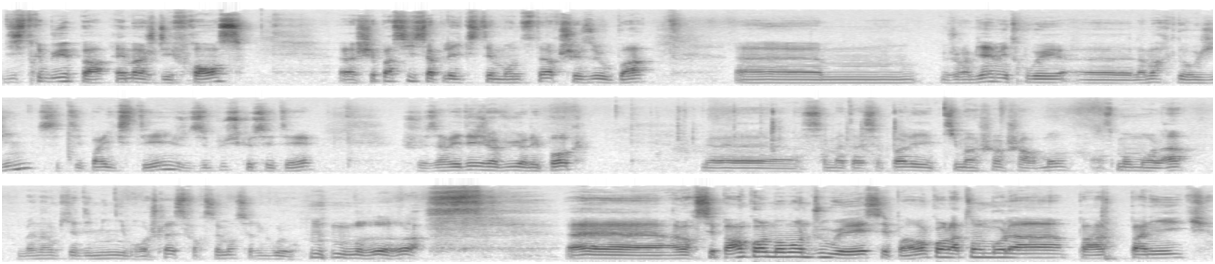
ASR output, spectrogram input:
distribué par MHD France. Euh, je sais pas s'il s'appelait XT Monster chez eux ou pas. Euh, j'aurais bien aimé trouver la marque d'origine. C'était pas XT, je ne sais plus ce que c'était. Je les avais déjà vus à l'époque. Mais ça m'intéressait pas les petits machins charbon à ce moment-là. Maintenant qu'il y a des mini brushless, forcément c'est rigolo. alors c'est pas encore le moment de jouer, c'est pas encore la tombola, pas de panique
